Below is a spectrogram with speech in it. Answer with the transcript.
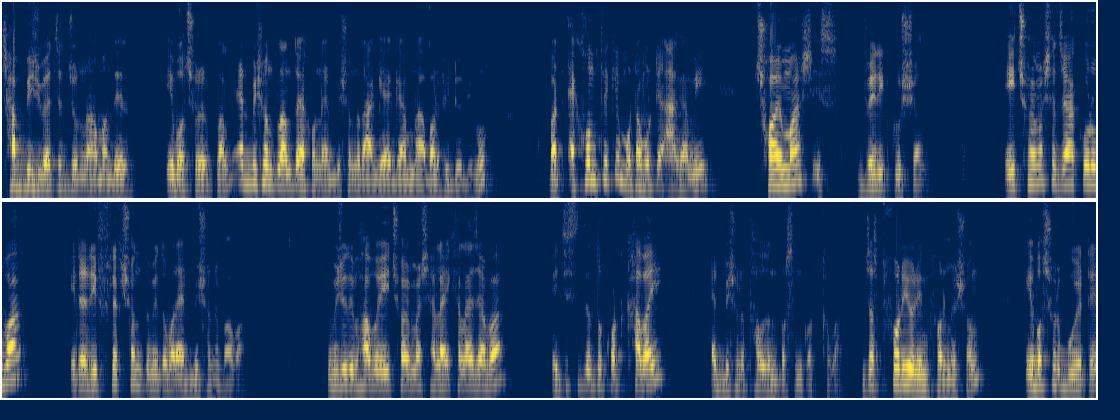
ছাব্বিশ ব্যাচের জন্য আমাদের এবছরের প্ল্যান অ্যাডমিশন প্ল্যান তো এখন অ্যাডমিশনের আগে আগে আমরা আবার ভিডিও দিব। বাট এখন থেকে মোটামুটি আগামী ছয় মাস ইজ ভেরি ক্রুশাল এই ছয় মাসে যা করবা, এটা রিফ্লেকশন তুমি তোমার অ্যাডমিশনে পাবা। তুমি যদি ভাবো এই ছয় মাস হেলায় খেলায় যাবা এইচএসিতে তো কট খাবাই অ্যাডমিশনে থাউজেন্ড পার্সেন্ট কট খাবা। জাস্ট ফর ইউর ইনফরমেশন এবছর বুয়েটে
